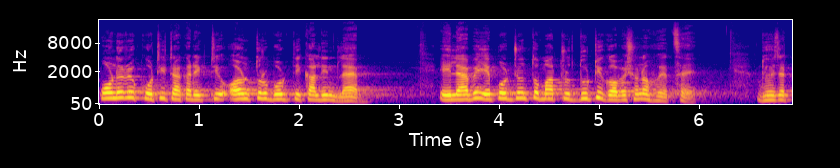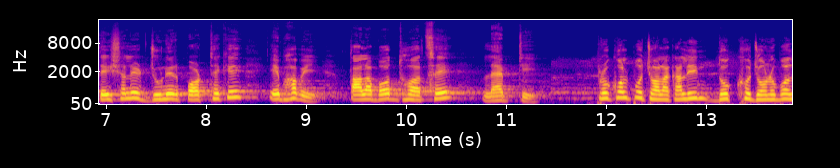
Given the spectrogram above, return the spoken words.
পনেরো কোটি টাকার একটি অন্তর্বর্তীকালীন ল্যাব। এই ল্যাবে এ পর্যন্ত মাত্র দুটি গবেষণা হয়েছে। দু হাজার তেইশ সালের জুনের পর থেকে এভাবেই তালাবদ্ধ আছে ল্যাবটি। প্রকল্প চলাকালীন দক্ষ জনবল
